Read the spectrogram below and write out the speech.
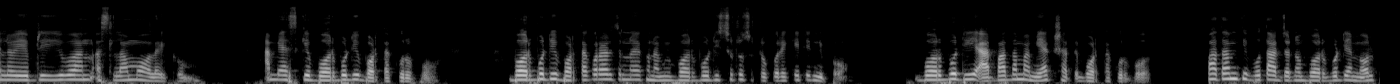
হ্যালো এভরি এভরিওয়ান আসসালামু আলাইকুম আমি আজকে বরবটি ভর্তা করব। বরবটি ভর্তা করার জন্য এখন আমি বরবটি ছোট ছোট করে কেটে নিব। বরবটি আর বাদাম আমি একসাথে ভর্তা করব। বাদাম দিব, তার জন্য বরবটি আমি অল্প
